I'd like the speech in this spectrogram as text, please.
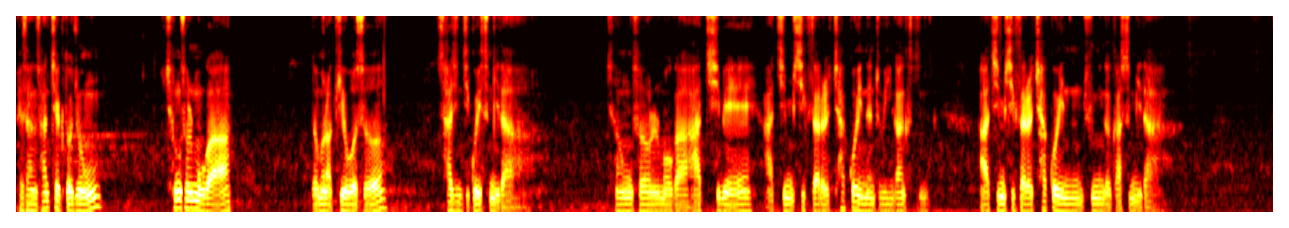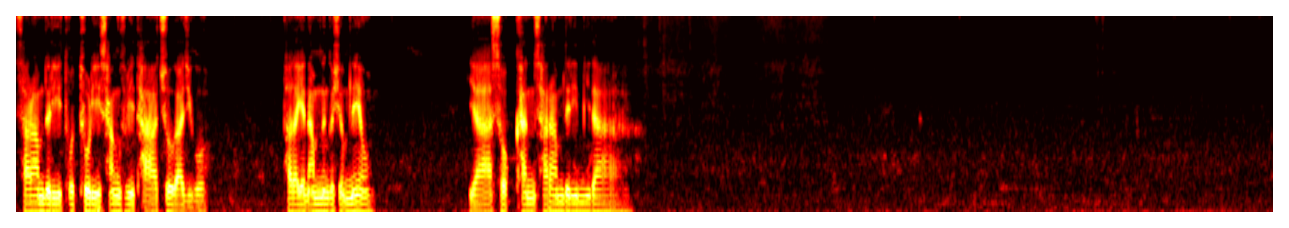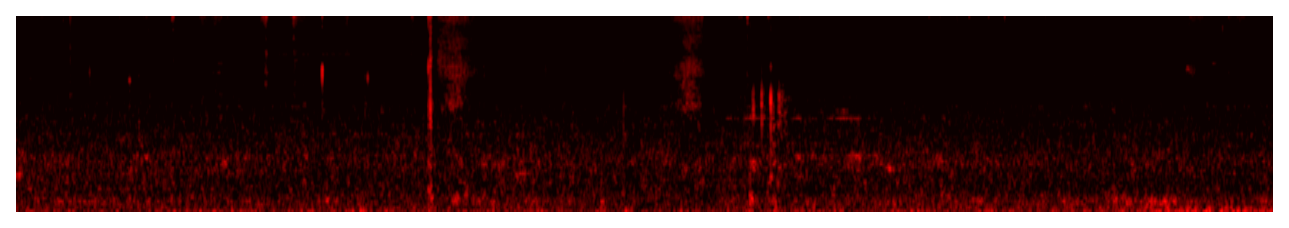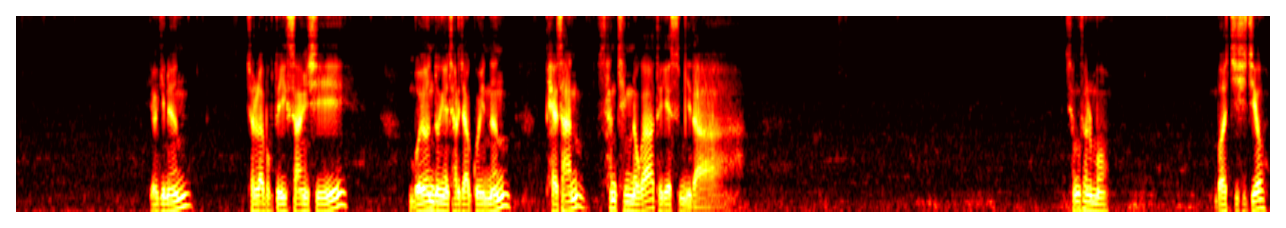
배산 산책 도중 청설모가 너무나 귀여워서 사진 찍고 있습니다. 청설모가 아침에 아침 식사를 찾고 있는 중인 것 같- 아침 식사를 찾고 있는 중인 것 같습니다. 사람들이 도토리, 상술이 다 주워가지고 바닥에 남는 것이 없네요. 야속한 사람들입니다. 여기는 전라북도 익산시 모현동에 자리 잡고 있는 배산 산책로가 되겠습니다. 청설모 멋지시죠?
